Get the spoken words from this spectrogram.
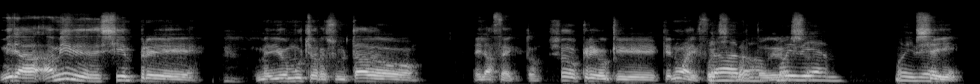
Mira, a mí desde siempre me dio mucho resultado el afecto. Yo creo que, no hay fuerza más poderosa. Muy bien, muy bien. Sí,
